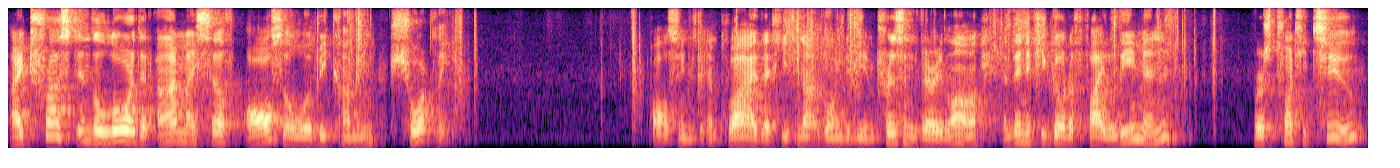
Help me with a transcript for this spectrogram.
"I trust in the Lord that I myself also will be coming shortly." Paul seems to imply that he's not going to be imprisoned very long. And then if you go to Philemon, verse 22,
